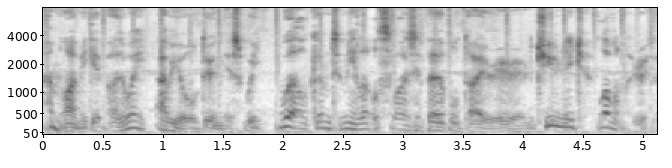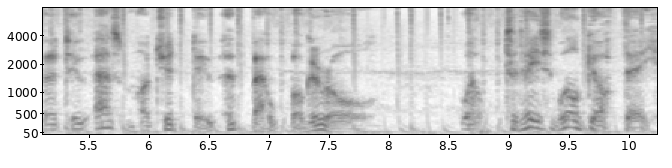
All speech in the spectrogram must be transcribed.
I'm Limey Git by the way. How are you all doing this week? Welcome to me little slice of verbal diarrhea and tunage, lovingly referred to as Much Ado About Bugger All. Well, today's World Goth Day.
